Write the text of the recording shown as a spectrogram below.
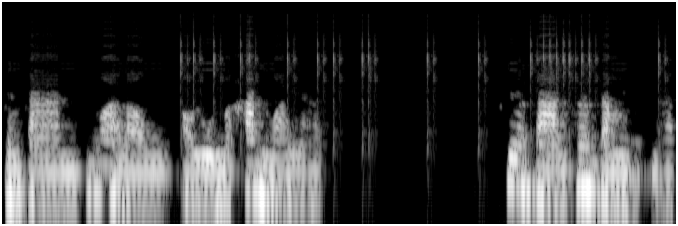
เป็นการที่ว่าเราเอารูนมาขั้นไว้นะครับ เพื่อการเพิ่มดาเมจนะครับ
